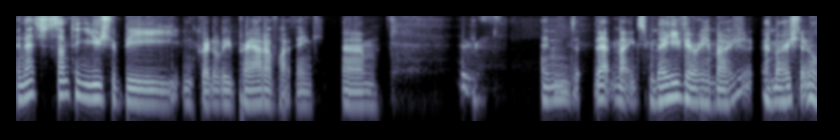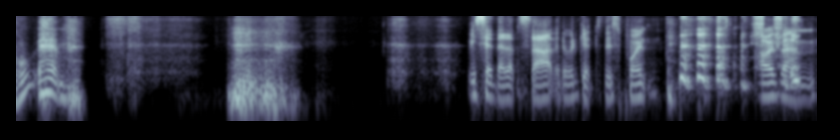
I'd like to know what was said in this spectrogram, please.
and that's something you should be incredibly proud of. I think. Um, and that makes me very emo- emotional. we said that at the start that it would get to this point. I was um,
